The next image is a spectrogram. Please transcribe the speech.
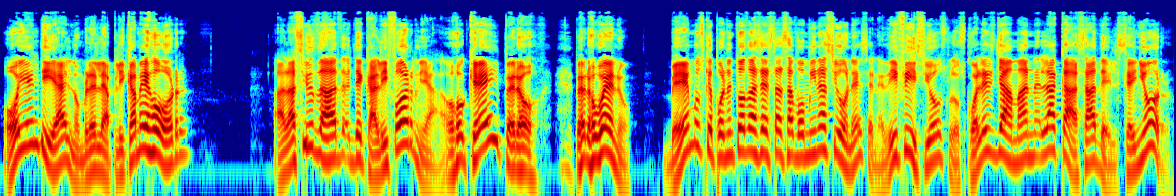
Hoy en día el nombre le aplica mejor a la ciudad de California, ¿ok? Pero, pero bueno, vemos que ponen todas estas abominaciones en edificios, los cuales llaman la casa del Señor.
